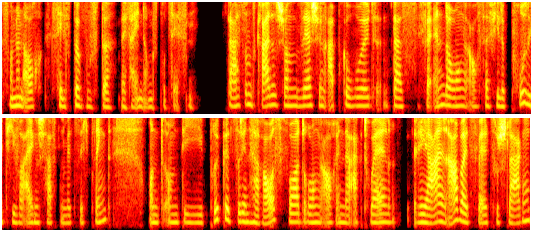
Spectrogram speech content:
sondern auch selbstbewusster bei Veränderungsprozessen. Da hast du uns gerade schon sehr schön abgeholt, dass Veränderung auch sehr viele positive Eigenschaften mit sich bringt. Und um die Brücke zu den Herausforderungen auch in der aktuellen realen Arbeitswelt zu schlagen,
